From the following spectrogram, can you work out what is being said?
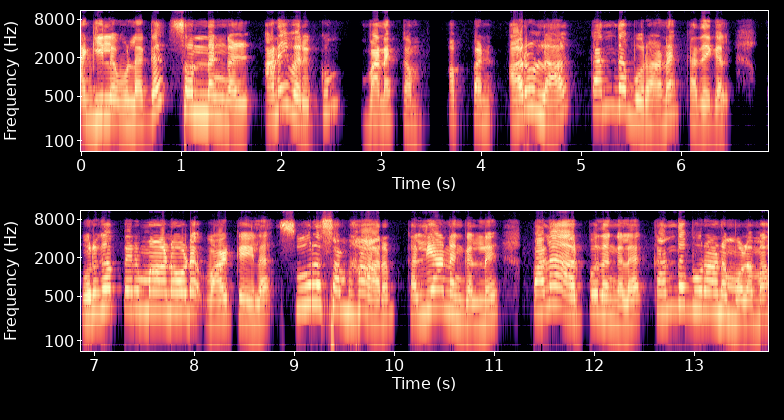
அகில உலக சொந்தங்கள் அனைவருக்கும் வணக்கம். அப்பன் அருளால் கந்த புராண கதைகள். முருகப்பெருமானோட வாழ்க்கையில சூரசம்ஹாரம் கல்யாணங்கள்னு பல அற்புதங்களை கந்த புராணம் மூலமா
